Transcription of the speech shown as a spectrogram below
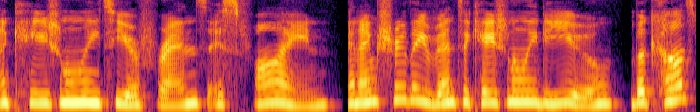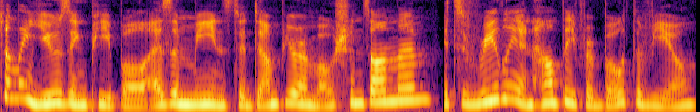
occasionally to your friends is fine. And I'm sure they vent occasionally to you. But constantly using people as a means to dump your emotions on them, it's really unhealthy for both of you.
